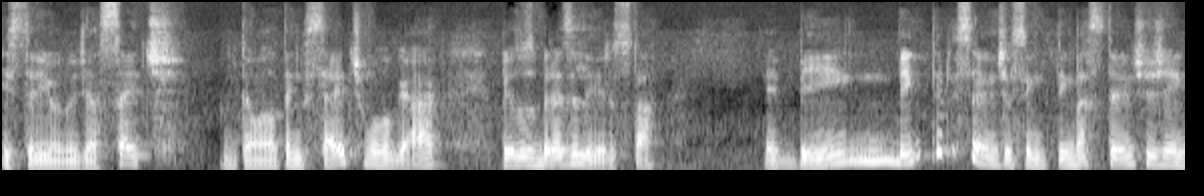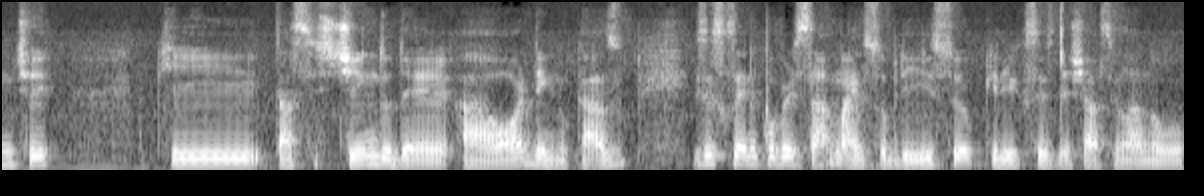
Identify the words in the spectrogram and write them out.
estreou no dia 7, então ela tem sétimo lugar pelos brasileiros, tá? É bem, bem interessante, assim, tem bastante gente que está assistindo de, a Ordem, no caso. E se vocês quiserem conversar mais sobre isso, eu queria que vocês deixassem lá no,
